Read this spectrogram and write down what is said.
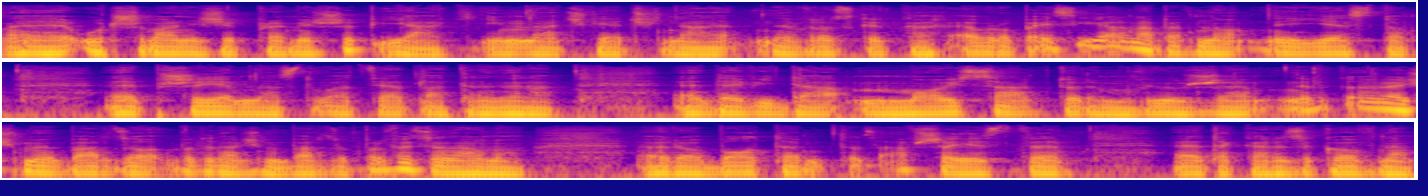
e, utrzymanie się w Premiership, jak i na ćwierćfinale w rozgrywkach europejskich, ale na pewno jest to e, przyjemna sytuacja dla trenera e, Davida Moisa, który mówił, że wykonaliśmy bardzo, wykonaliśmy bardzo profesjonalną robotę. To zawsze jest taka ryzykowna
